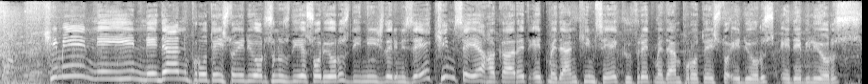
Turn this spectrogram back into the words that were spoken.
Kapı Kimi neyi neden protesto ediyorsunuz diye soruyoruz dinleyicilerimize. Kimseye hakaret etmeden, kimseye küfür etmeden protesto ediyoruz, edebiliyoruz.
